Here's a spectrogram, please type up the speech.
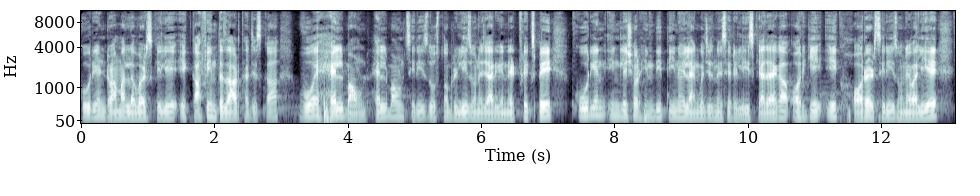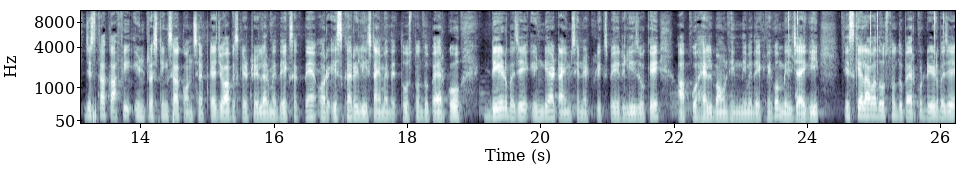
कोरियन ड्रामा लवर्स के लिए एक काफ़ी इंतज़ार था जिसका वो है hell bound hell bound series दोस्तों अब रिलीज़ होने जा रही है नेटफ्लिक्स पे। कोरियन, इंग्लिश और हिंदी तीनों ही लैंग्वेजेस में इसे रिलीज़ किया जाएगा और ये एक हॉरर सीरीज़ होने वाली है, जिसका काफ़ी इंटरेस्टिंग सा कॉन्सेप्ट है, जो आप इसके ट्रेलर में देख सकते हैं और इसका रिलीज़ टाइम है दोस्तों दोपहर को डेढ़ बजे इंडिया टाइम से नेटफ्लिक्स पर रिलीज़ होकर आपको हेल बाउंड हिंदी में देखने को मिल जाएगी। इसके अलावा दोस्तों, दोपहर को डेढ़ बजे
